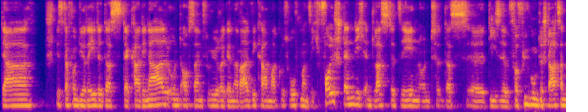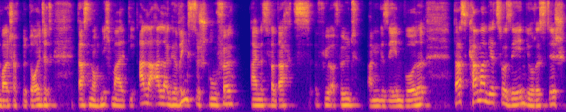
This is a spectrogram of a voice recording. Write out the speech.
Da ist davon die Rede, dass der Kardinal und auch sein früherer Generalvikar Markus Hofmann sich vollständig entlastet sehen und dass diese Verfügung der Staatsanwaltschaft bedeutet, dass noch nicht mal die aller, aller geringste Stufe eines Verdachts für erfüllt angesehen wurde. Das kann man jetzt so sehen juristisch,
